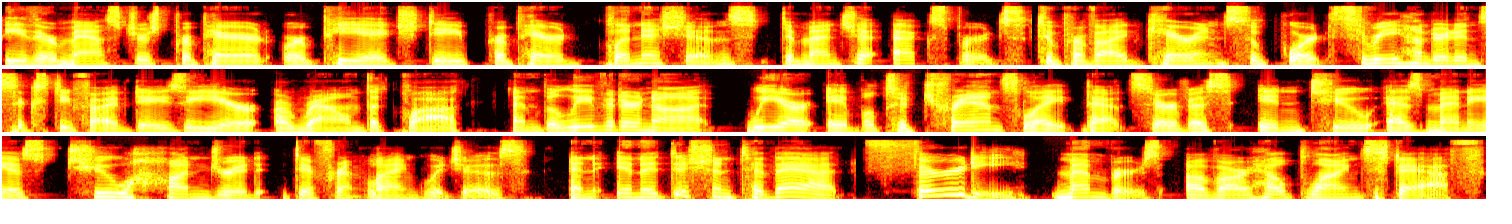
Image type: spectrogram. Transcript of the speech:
either master's prepared or PhD prepared clinicians, dementia experts, to provide care and support 365 days a year around the clock and believe it or not, we are able to translate that service into as many as 200 different languages. And in addition to that, 30 members of our helpline staff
